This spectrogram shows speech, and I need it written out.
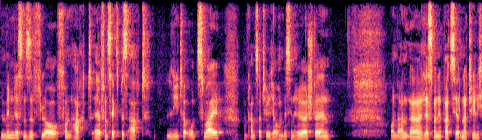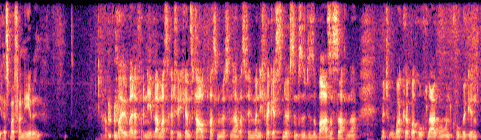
mindestens ein Flow von, acht, äh, von 6 bis 8 Liter O2. Man kann es natürlich auch ein bisschen höher stellen. Und dann äh, lässt man den Patienten natürlich erstmal vernebeln. Ja, wobei wir bei der Verneblermaske natürlich ganz klar aufpassen müssen. Ne? Was wir immer nicht vergessen dürfen, sind so diese Basissachen ne? mit Oberkörperhochlagerung und Co. Beginn.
